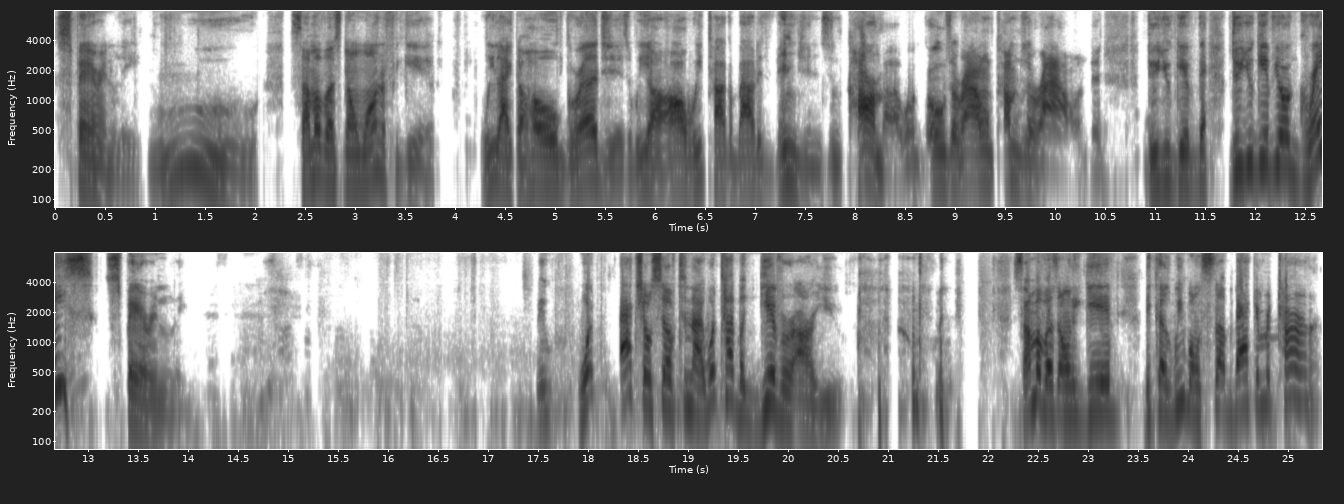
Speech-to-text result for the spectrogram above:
sparingly? Ooh, some of us don't want to forgive. We like to hold grudges. We are all we talk about is vengeance and karma. What goes around comes around. And do you give that? Do you give your grace sparingly? What ask yourself tonight, what type of giver are you? Some of us only give because we want something back in return.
